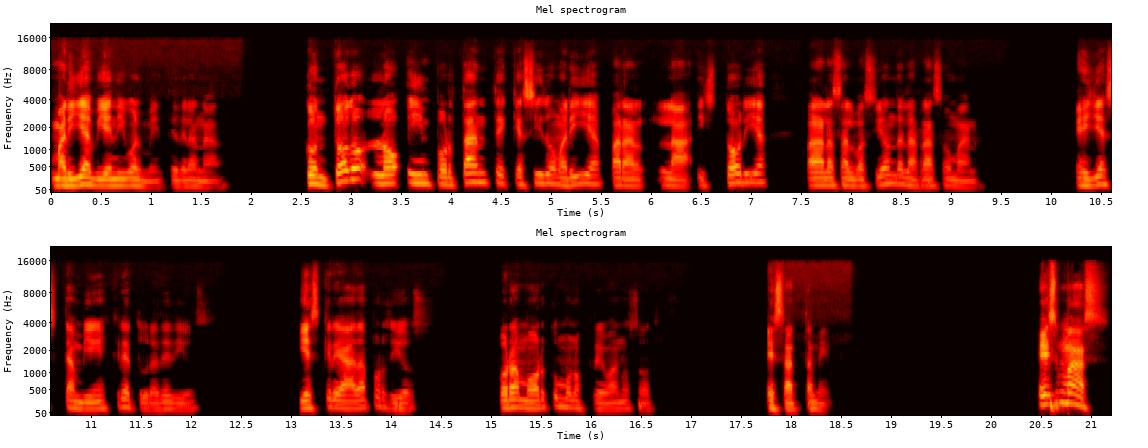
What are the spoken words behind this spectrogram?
María viene igualmente de la nada. Con todo lo importante que ha sido María para la historia, para la salvación de la raza humana, ella también es criatura de Dios y es creada por Dios por amor como nos creó a nosotros. Exactamente. Es más,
